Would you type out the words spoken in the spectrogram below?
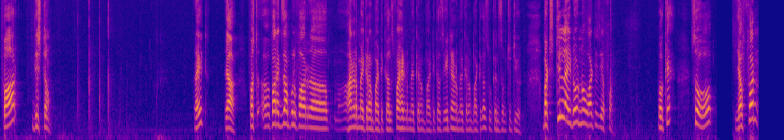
for this term, right. Yeah. First, uh, for example, for uh, 100 micron particles, 500 micron particles, 800 micron particles, we can substitute, but still I dont know what is f 1. Okay. So, f 1,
